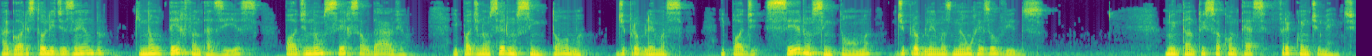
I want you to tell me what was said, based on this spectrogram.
Agora estou lhe dizendo que não ter fantasias pode não ser saudável e pode não ser um sintoma de problemas e pode ser um sintoma de problemas não resolvidos. No entanto, isso acontece frequentemente.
